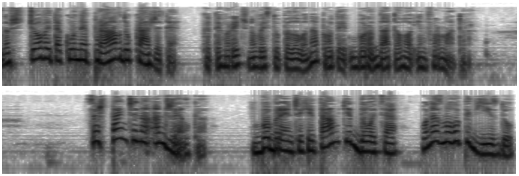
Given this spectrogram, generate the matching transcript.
Ну, що ви таку неправду кажете? категорично виступила вона проти бородатого інформатора. Це ж танчина Анжелка, бобренчихи тамки доця, вона з мого під'їзду.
